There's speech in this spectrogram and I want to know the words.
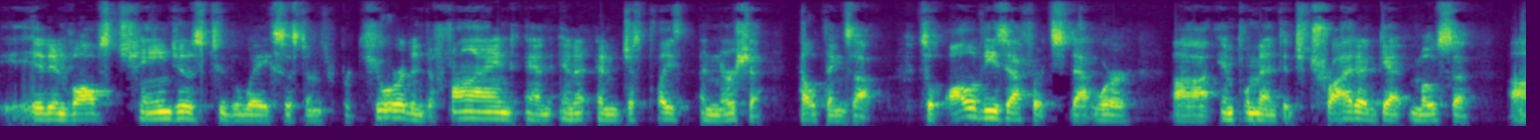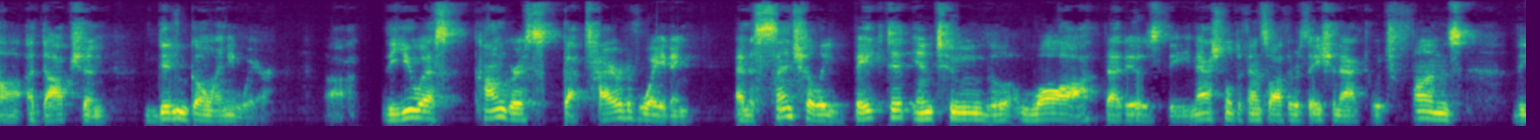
it involves changes to the way systems are procured and defined and, and, and just place inertia held things up. So all of these efforts that were uh, implemented to try to get MOSA uh, adoption didn't go anywhere. Uh, the US Congress got tired of waiting and essentially baked it into the law that is the National Defense Authorization Act, which funds the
